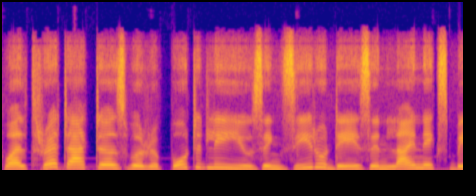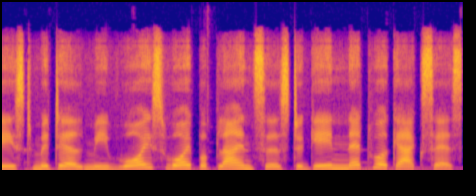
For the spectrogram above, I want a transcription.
while threat actors were reportedly using zero days in Linux based Mitel MiVoice VoIP appliances to gain network access,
